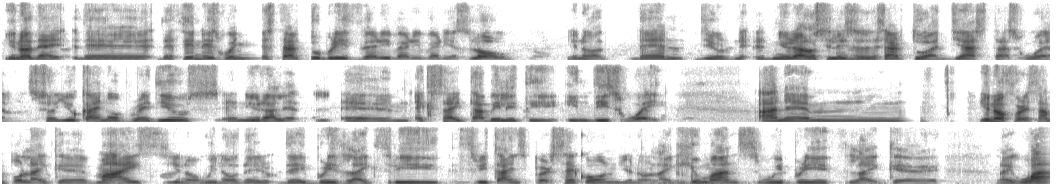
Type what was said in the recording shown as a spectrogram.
you know, the, the, the thing is when you start to breathe very, very, very slow, you know, then your neural oscillations start to adjust as well. So you kind of reduce neural um, excitability in this way and um, you know for example like uh, mice you know we know they, they breathe like three three times per second you know like humans we breathe like uh, like one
